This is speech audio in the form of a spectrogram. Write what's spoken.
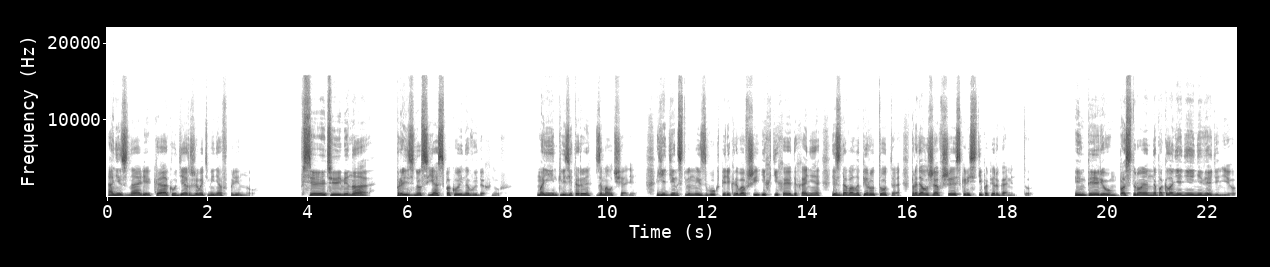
Они знали, как удерживать меня в плену. «Все эти имена», – произнес я, спокойно выдохнув. Мои инквизиторы замолчали. Единственный звук, перекрывавший их тихое дыхание, издавало перо Тота, продолжавшее скрести по пергаменту. «Империум построен на поклонении неведению.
